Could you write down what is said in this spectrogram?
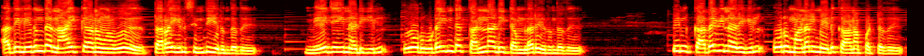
அதில் இருந்த நாய்க்கான உணவு தரையில் சிந்தி இருந்தது மேஜையின் அடியில் ஓர் உடைந்த கண்ணாடி டம்ளர் இருந்தது. பின் கதவின் அருகில் ஒரு மணல் மேடு காணப்பட்டது.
